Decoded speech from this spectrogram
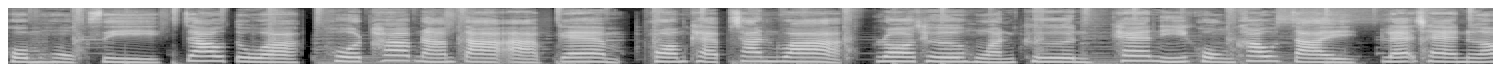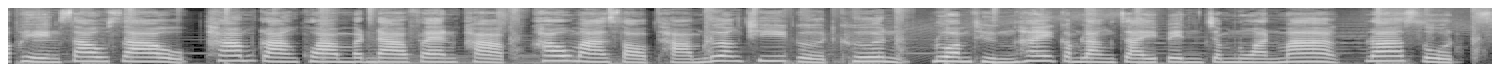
คม 64 เจ้าตัว โพสภาพน้ำตาอาบแก้ม พร้อมแคปชั่นว่า รอเธอหวนคืน แค่นี้คงเข้าใจ และแชร์เนื้อเพลงเศร้าๆ ท่ามกลางความบรรดาแฟนคลับ เข้ามาสอบถามเรื่องที่เกิดขึ้น รวมถึงให้กำลังใจเป็นจำนวนมาก ล่าสุด ส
